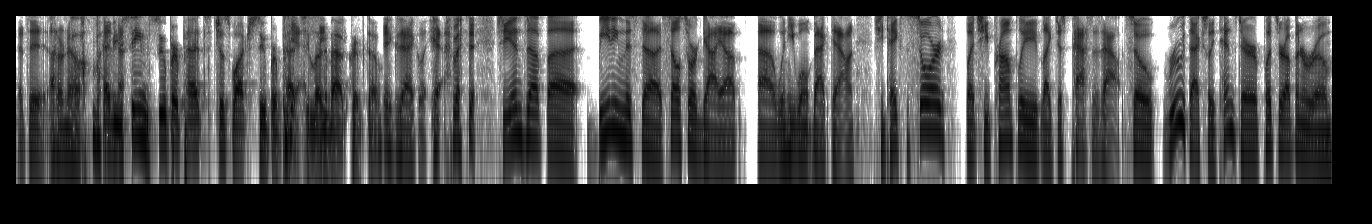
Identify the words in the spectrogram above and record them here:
that's it. I don't know. But Have you seen Super Pets? Just watch Super Pets. Yeah, you learn see- about Krypto. Exactly. Yeah. But she ends up uh, beating this uh, sellsword guy up uh, when he won't back down. She takes the sword, but she promptly like just passes out. So Ruth actually tends to her, puts her up in a room,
